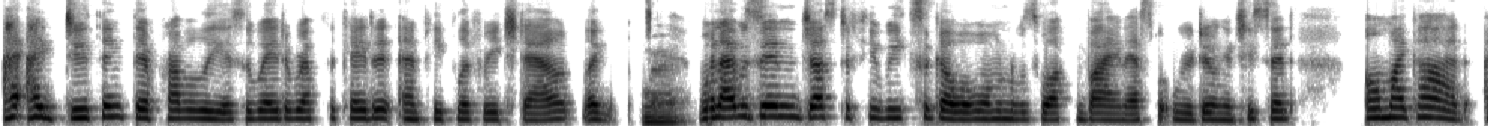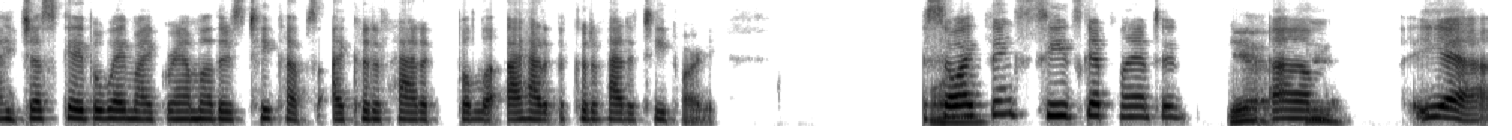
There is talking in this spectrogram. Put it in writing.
I, I, do think there probably is a way to replicate it and people have reached out. Like when i was in just a few weeks ago a woman was walking by and asked what we were doing and she said oh my god i just gave away my grandmother's teacups. I could have had a i had a, could have had a tea party. Wow. so i think seeds get planted. Yeah um yeah, yeah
